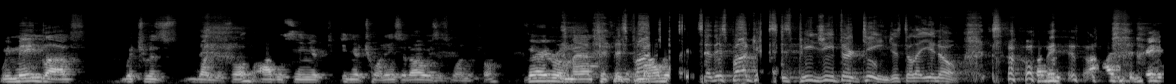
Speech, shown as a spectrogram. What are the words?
We made love, which was wonderful. Obviously, in your in your twenties, it always is wonderful. Very romantic. This podcast, so this podcast is PG thirteen, just to let you know. So, I mean, make,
